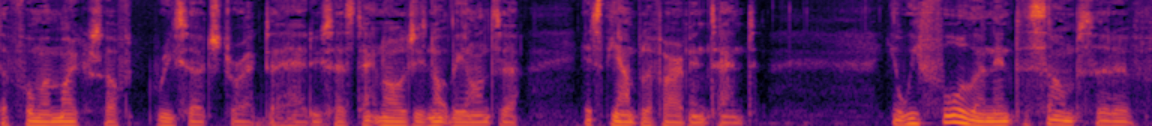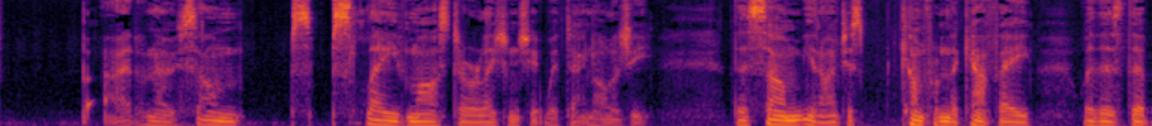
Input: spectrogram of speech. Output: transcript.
the former Microsoft research director head, who says technology is not the answer, it's the amplifier of intent. You know, we've fallen into some sort of, I don't know, some slave master relationship with technology. There's some, you know, I've just come from the cafe where there's the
